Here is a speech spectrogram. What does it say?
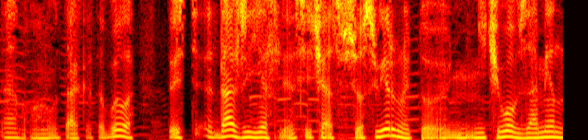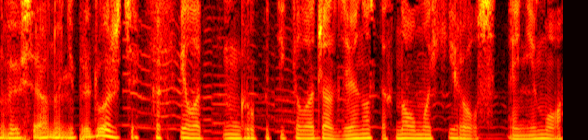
Да, по-моему, так это было. То есть даже если сейчас все свергнуть, то ничего взамен вы все равно не предложите. Как пела группа Tequila Jazz 90-х No More Heroes Anymore.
